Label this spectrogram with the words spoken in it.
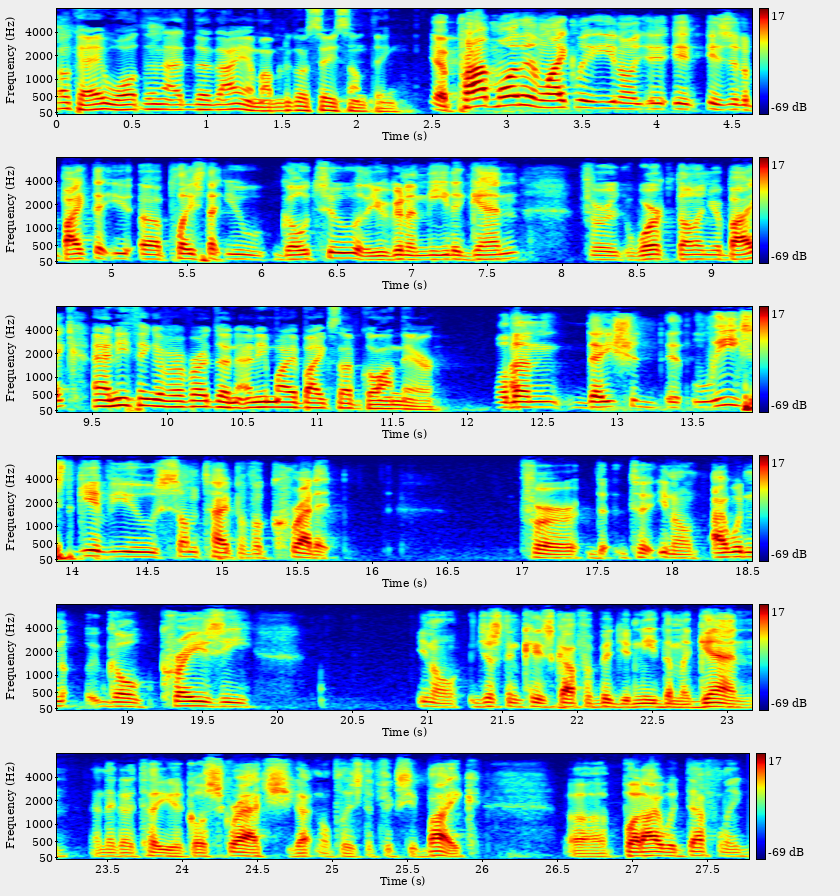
Okay, well then I, then I am. I'm going to go say something. Yeah, prob- more than likely, you know, i i is it a bike that you a place that you go to that you're going to need again? For work done on your bike? Anything I've ever done, any of my bikes, I've gone there. Well, then they should at least give you some type of a credit for the, to you know. I wouldn't go crazy, you know, just in case God forbid you need them again, and they're going to tell you to go scratch. You got no place to fix your bike. Uh, but I would definitely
